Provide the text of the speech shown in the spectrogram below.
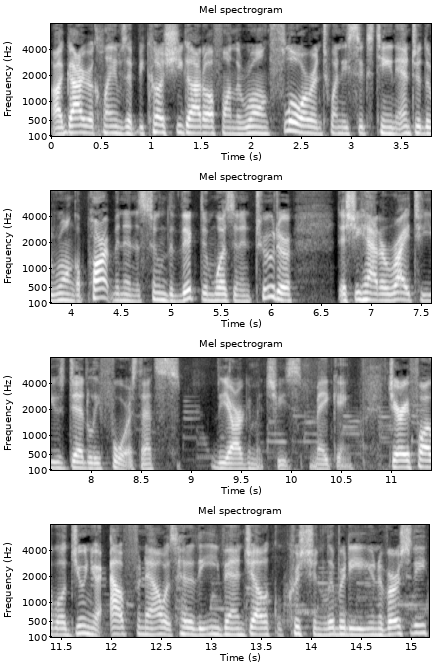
Uh, Guyger claims that because she got off on the wrong floor in 2016, entered the wrong apartment, and assumed the victim was an intruder, that she had a right to use deadly force. That's the argument she's making. Jerry Falwell Jr. out for now as head of the Evangelical Christian Liberty University.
